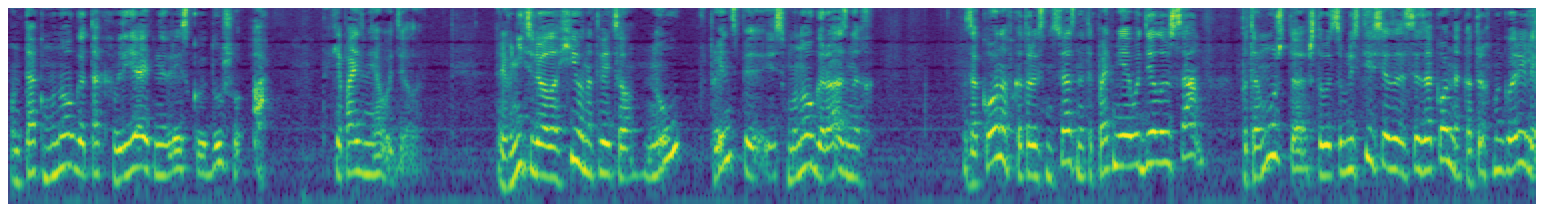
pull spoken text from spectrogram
Он так много, так влияет на еврейскую душу. А, так я поэтому я его делаю. Ревнителю Аллахи он ответил, ну, в принципе, есть много разных законов, которые с ним связаны, так поэтому я его делаю сам. Потому что, чтобы соблюсти все, все законы, о которых мы говорили,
